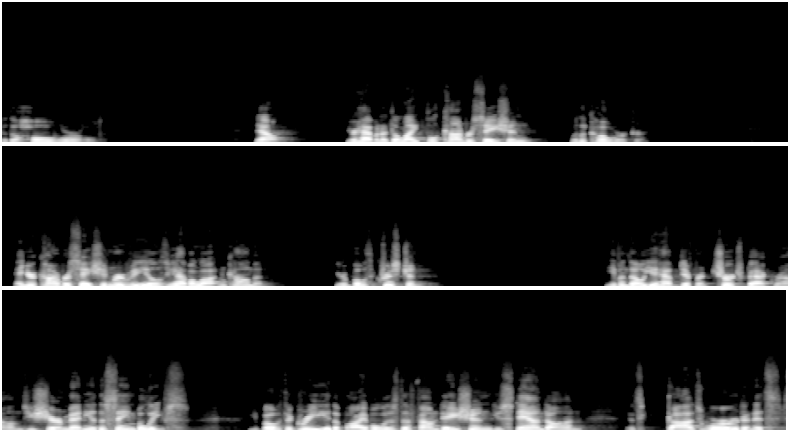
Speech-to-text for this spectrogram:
to the whole world. Now, you're having a delightful conversation with a coworker. And your conversation reveals you have a lot in common. You're both Christian. Even though you have different church backgrounds, you share many of the same beliefs. You both agree the Bible is the foundation you stand on. It's God's word and it's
